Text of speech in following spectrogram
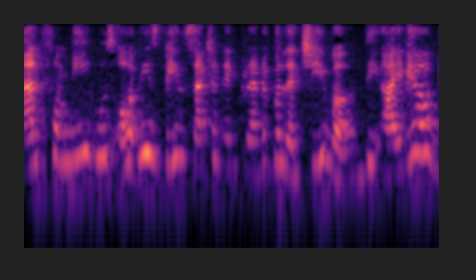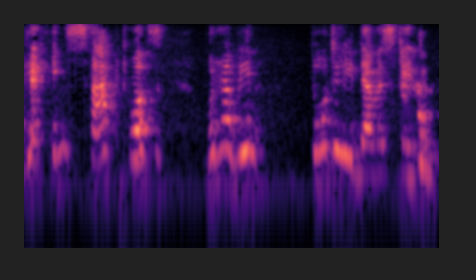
And for me, who's always been such an incredible achiever, the idea of getting sacked was would have been totally devastating.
